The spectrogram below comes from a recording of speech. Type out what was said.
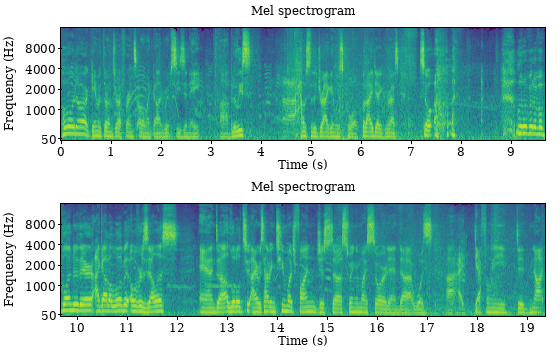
Hodor. Game of Thrones reference. Oh my God, rip season eight. Uh, but at least uh, House of the Dragon was cool. But I digress. So a little bit of a blunder there. I got a little bit overzealous and uh, a little too i was having too much fun just uh, swinging my sword and uh, was uh, i definitely did not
